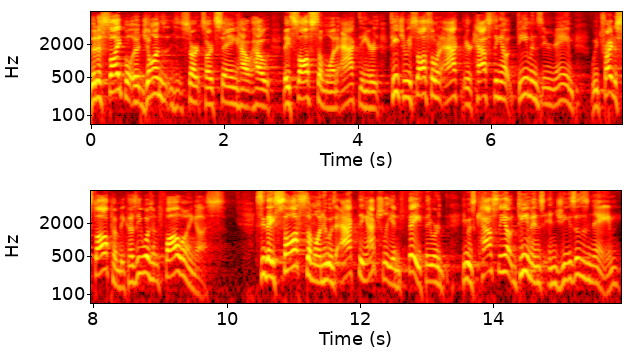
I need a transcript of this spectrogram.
the disciple, uh, John starts, starts saying how, how they saw someone acting, or teacher, we saw someone act, or casting out demons in your name. We tried to stop him because he wasn't following us. See, they saw someone who was acting actually in faith. They were, he was casting out demons in Jesus' name.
